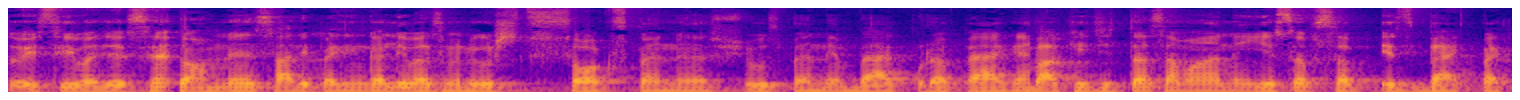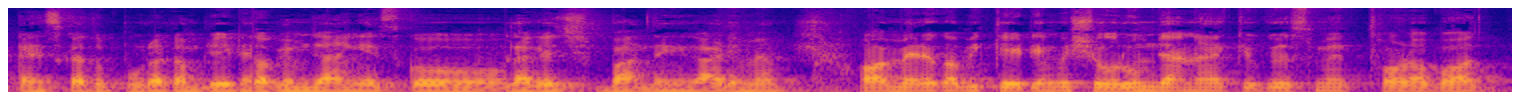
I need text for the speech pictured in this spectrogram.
तो इसी वजह से तो हमने सारी पैकिंग कर ली। बस मेरे को सॉक्स पहने शूज़ पहने बैग पूरा पैक है। बाकी जितना सामान है, ये सब सब इस बैग पैक का, इसका तो पूरा कंप्लीट है। तो अभी हम जाएँगे इसको लगेज बांधेंगे गाड़ी में। और मेरे को अभी के के शोरूम जाना है, क्योंकि उसमें थोड़ा बहुत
